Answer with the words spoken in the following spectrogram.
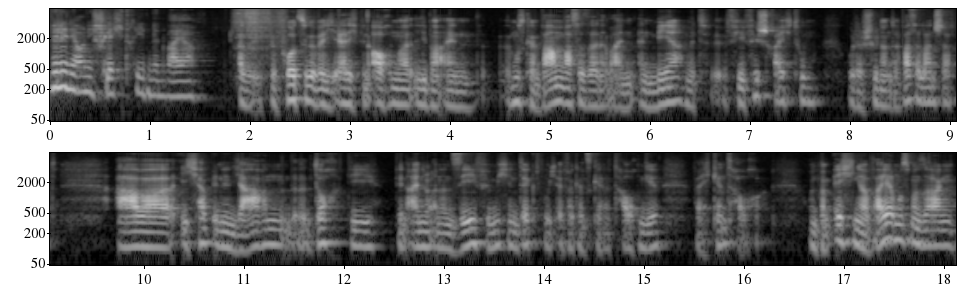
will ihn ja auch nicht schlecht reden, den Weiher. Also ich bevorzuge, wenn ich ehrlich bin, auch immer lieber ein, es muss kein Warmwasser sein, aber ein, ein Meer mit viel Fischreichtum oder schöner Unterwasserlandschaft. Aber ich habe in den Jahren äh, doch die, den einen oder anderen See für mich entdeckt, wo ich einfach ganz gerne tauchen gehe, weil ich gern tauche. Und beim Echinger Weiher muss man sagen,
